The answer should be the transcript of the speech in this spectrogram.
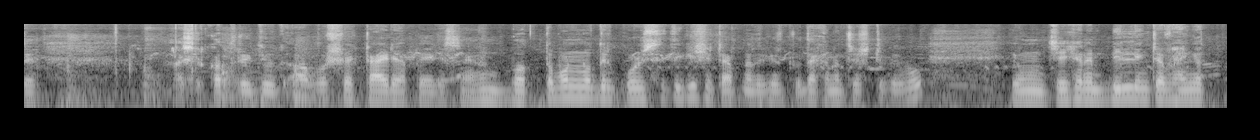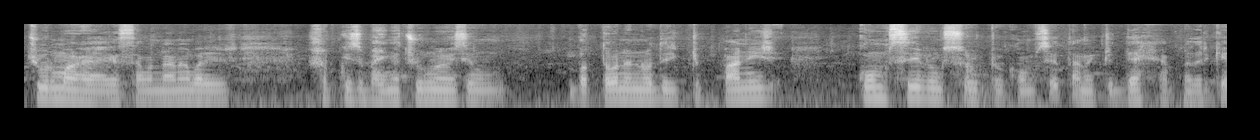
যে, আসলে কতটুকু দূর? অবশ্যই একটা আইডিয়া পেয়ে গেছেন। এখন বর্তমান নদীর পরিস্থিতি কি সেটা আপনাদেরকে একটু দেখানোর চেষ্টা করব। এবং যেখানে বিল্ডিংটা ভাঙা চুরমার হয়ে গেছে, আমার নানা বাড়ির সব কিছু ভাঙা চুরমার হয়েছে এবং বর্তমানে নদীর একটু পানি কমছে এবং স্রোতটা কমছে। তা আমি একটু দেখে আপনাদেরকে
